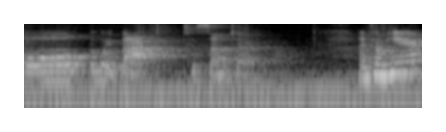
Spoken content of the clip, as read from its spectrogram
all the way back to center. And from here,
